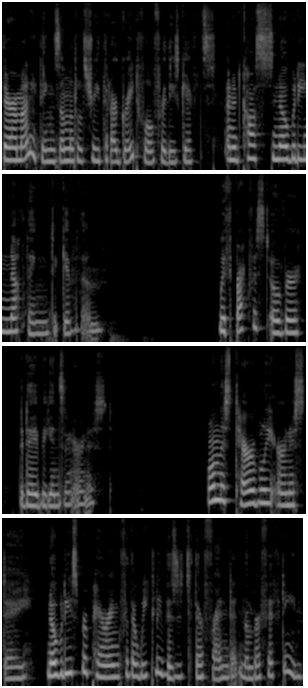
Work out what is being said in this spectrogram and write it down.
There are many things on Little Street that are grateful for these gifts, and it costs nobody nothing to give them. With breakfast over, the day begins in earnest. On this terribly earnest day, nobody's preparing for the weekly visit to their friend at number 15.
